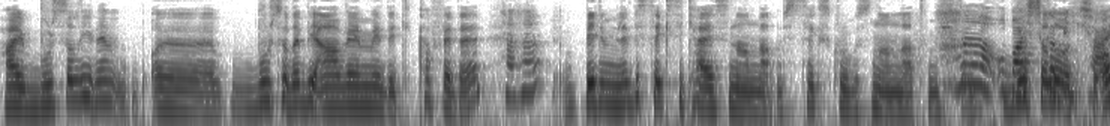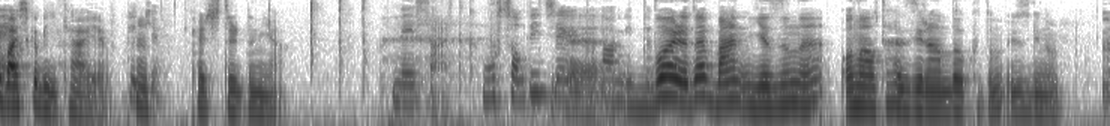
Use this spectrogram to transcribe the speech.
Hayır, Bursalı yine e, Bursa'da bir AVM'deki kafede benimle bir seks hikayesini anlatmış. Seks kurgusunu anlatmıştı. Ha, o başka Bursalı bir o hikaye. O başka bir hikaye. Peki. Hı, karıştırdın ya. Neyse artık. Bursalı deyince Ee, kafam gitti. bu arada ben yazını 16 Haziran'da okudum. Üzgünüm.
